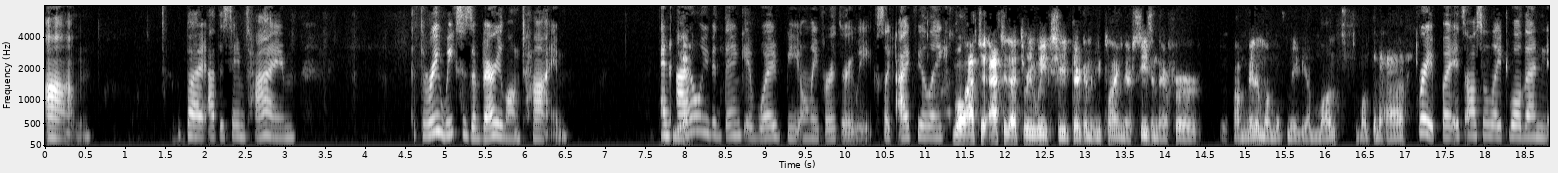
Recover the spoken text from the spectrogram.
Um but at the same time 3 weeks is a very long time. And I don't even think it would be only for 3 weeks. Like I feel like well, after after that three weeks, you, they're going to be playing their season there for a minimum of maybe a month, month and a half. Right, but it's also like, well, then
